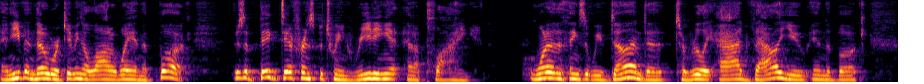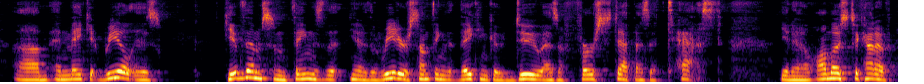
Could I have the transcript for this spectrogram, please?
And even though we're giving a lot away in the book, there's a big difference between reading it and applying it one of the things that we've done to, to really add value in the book um, and make it real is give them some things that, you know, the reader something that they can go do as a first step, as a test, you know, almost to kind of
